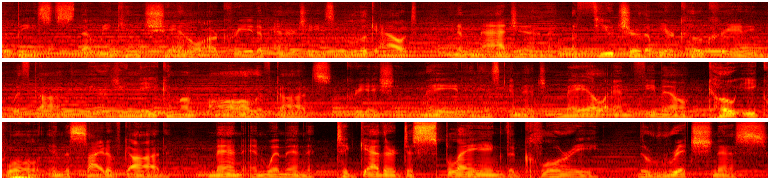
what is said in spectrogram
the beasts. That we can channel our creative energies and look out and imagine a future that we are co creating with God. That we are unique among all of God's creation, made in His image, male and female, co equal in the sight of God, men and women together displaying the glory, the richness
